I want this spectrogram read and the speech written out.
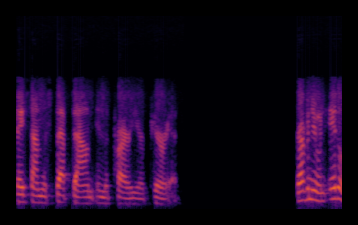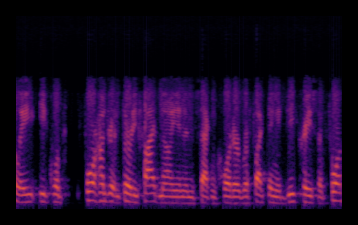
based on the step down in the prior year period. Revenue in Italy equaled 435 million in the second quarter, reflecting a decrease of 4%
